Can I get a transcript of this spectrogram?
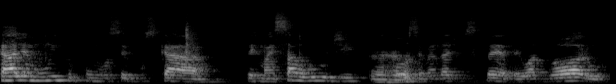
calha muito com você buscar ter mais saúde. Aham. Pô, você vai andar de bicicleta, eu adoro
